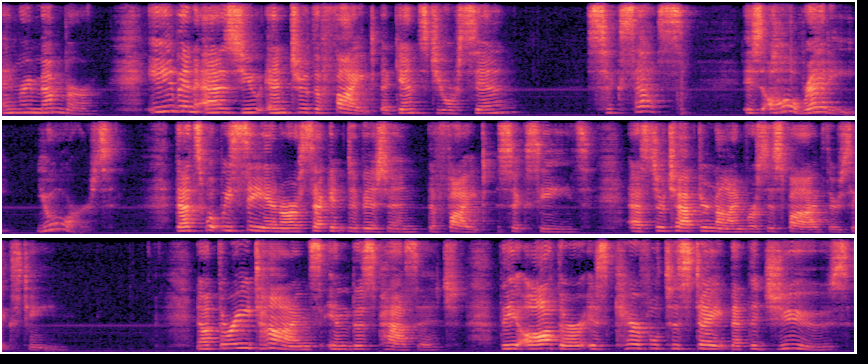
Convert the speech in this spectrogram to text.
And remember, even as you enter the fight against your sin, success is already yours. That's what we see in our second division, the fight succeeds. Esther chapter 9, verses 5 through 16. Now, three times in this passage, the author is careful to state that the Jews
